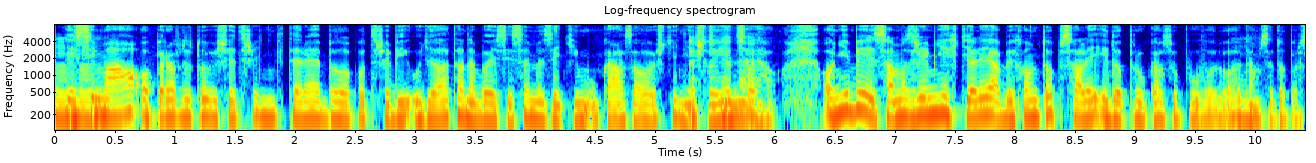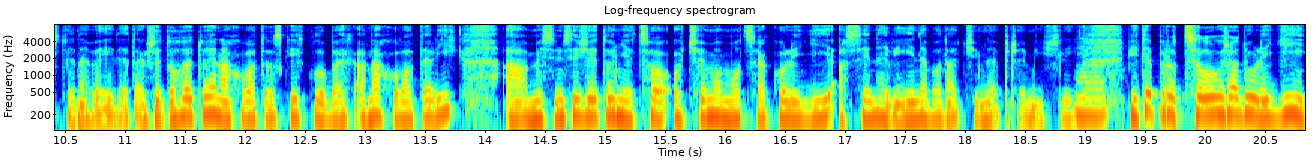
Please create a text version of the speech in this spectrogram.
mm-hmm. jestli má opravdu to vyšetření, které bylo potřebí udělat, anebo jestli se mezi tím ukázalo ještě něco ještě jiného. Něco. Oni by samozřejmě chtěli, abychom to psali i do průkazu původu, ale mm. tam se to prostě nevejde. Takže tohle to je na chovatelských klubech a na chovatelích a myslím si, že je to něco, o čem moc jako lidí asi neví nebo nad čím nepřemýšlí. Mm. Víte, pro celou řadu lidí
